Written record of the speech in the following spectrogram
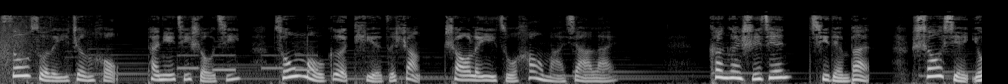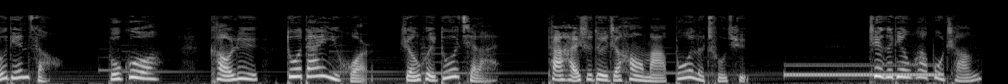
搜索了一阵后，她捏起手机，从某个帖子上抄了一组号码下来，看看时间，七点半，稍显有点早。不过，考虑多待一会儿人会多起来，他还是对着号码拨了出去。这个电话不长，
